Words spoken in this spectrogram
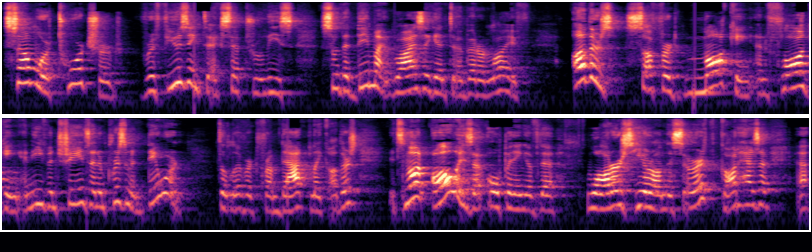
Some were tortured, refusing to accept release so that they might rise again to a better life. Others suffered mocking and flogging and even chains and imprisonment. They weren't delivered from that like others. It's not always an opening of the waters here on this earth. God has a uh,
